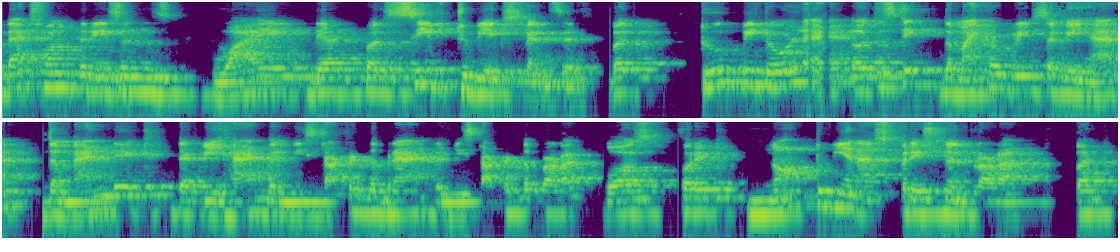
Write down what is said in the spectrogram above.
that's one of the reasons why they are perceived to be expensive. But Truth be told, at Earthistic, the microgreens that we have, the mandate that we had when we started the brand, when we started the product, was for it not to be an aspirational product, but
